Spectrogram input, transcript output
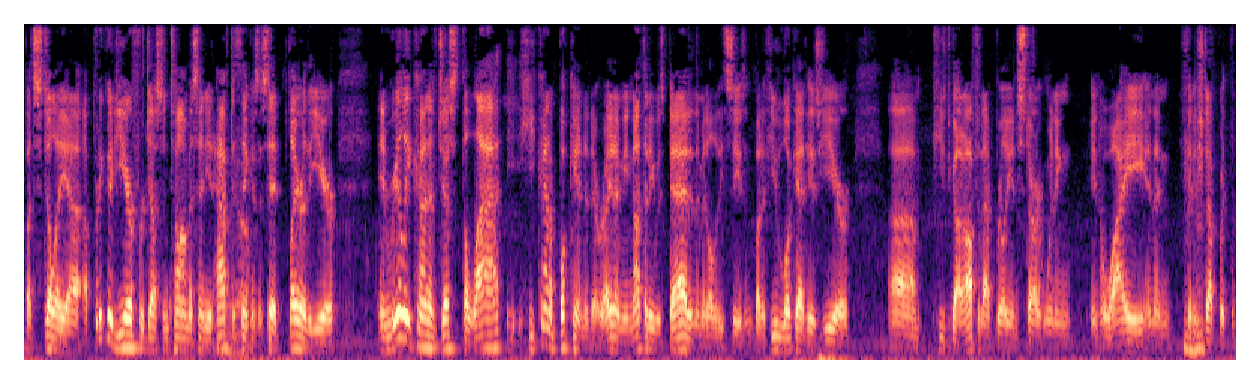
but still a, uh, a pretty good year for Justin Thomas. And you'd have to yeah. think, as I said, Player of the Year, and really kind of just the last. He, kind of bookended it, right? I mean, not that he was bad in the middle of the season, but if you look at his year, um, he got off to that brilliant start, winning in Hawaii, and then finished up with the,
